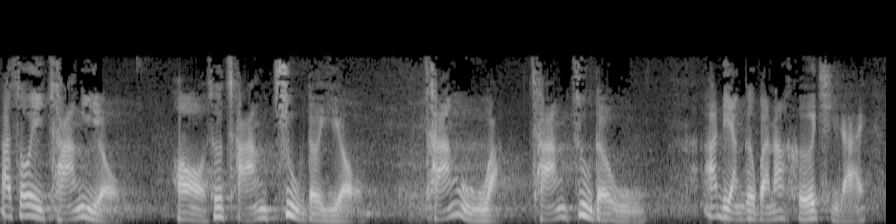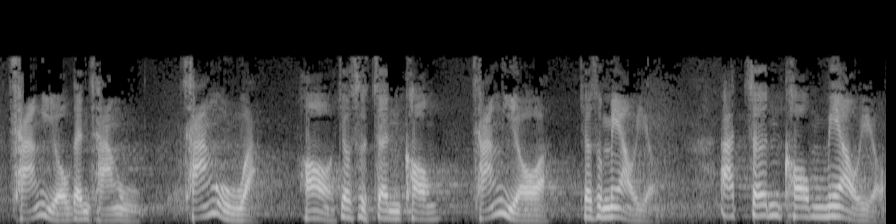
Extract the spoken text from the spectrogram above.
啊，所以常有哦，是常住的有；常无啊，常住的无。啊，两个把它合起来，常有跟常无，常无啊，哦，就是真空；常有啊，就是妙有。啊，真空妙有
